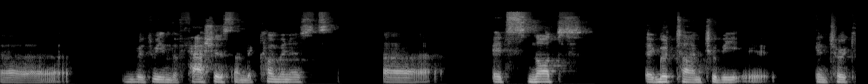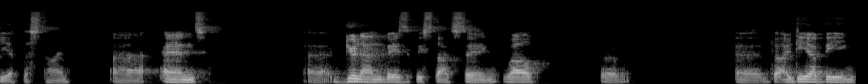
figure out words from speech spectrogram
uh, between the fascists and the communists uh, it's not a good time to be uh, in turkey at this time uh, and uh, Gulen basically starts saying well um, the idea being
